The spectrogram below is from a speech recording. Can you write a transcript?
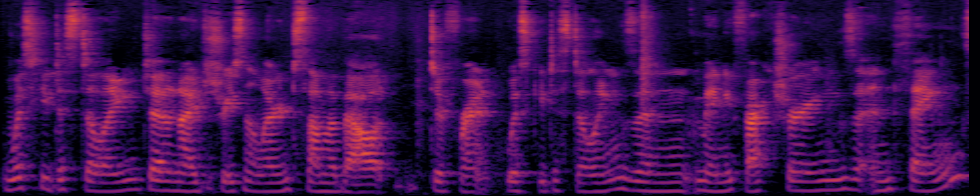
whiskey distilling. Jen and I just recently learned some about different whiskey distillings and manufacturings and things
